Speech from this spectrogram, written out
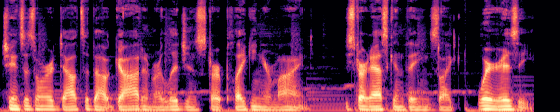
chances are doubts about God and religion start plaguing your mind. You start asking things like, Where is he?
